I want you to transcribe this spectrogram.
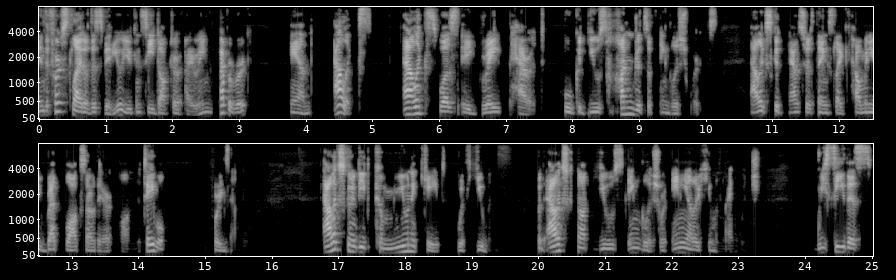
In the first slide of this video, you can see Dr. Irene Pepperberg and Alex. Alex was a gray parrot who could use hundreds of English words. Alex could answer things like how many red blocks are there on the table, for example. Alex could indeed communicate with humans, but Alex could not use English or any other human language. We see this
